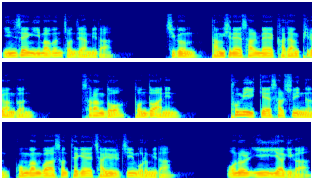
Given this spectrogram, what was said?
인생 이막은 존재합니다. 지금 당신의 삶에 가장 필요한 건 사랑도 돈도 아닌 품위 있게 살 수 있는 공간과 선택의 자유일지 모릅니다. 오늘 이 이야기가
